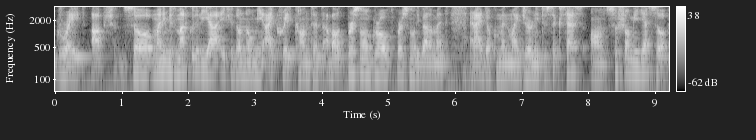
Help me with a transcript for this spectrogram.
great option. So my name is Marco Delia. If you don't know me, I create content about personal growth, personal development, and I document my journey to success on social media. So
